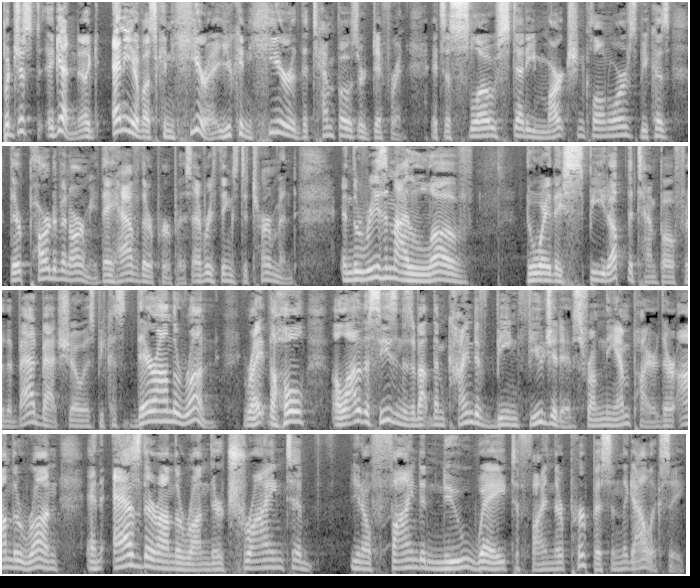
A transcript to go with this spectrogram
but just again, like any of us can hear it. You can hear the tempos are different. It's a slow, steady march in Clone Wars because they're part of an army. They have their purpose. Everything's determined. And the reason I love the way they speed up the tempo for the Bad Batch show is because they're on the run, right? The whole, a lot of the season is about them kind of being fugitives from the Empire. They're on the run. And as they're on the run, they're trying to, you know, find a new way to find their purpose in the galaxy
